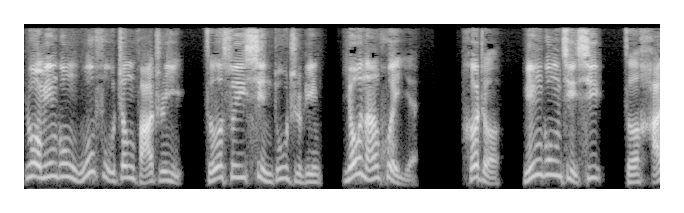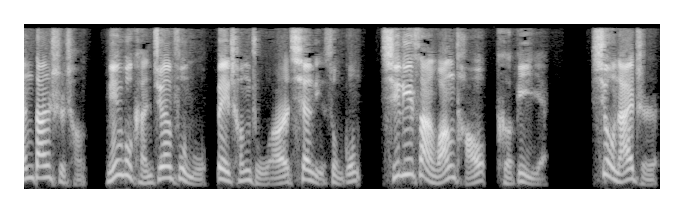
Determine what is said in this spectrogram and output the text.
若明公无复征伐之意，则虽信都之兵，犹难会也。何者？明公既息，则邯郸事成，民不肯捐父母，被城主而千里送公，其离散亡逃，可避也。秀乃止。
